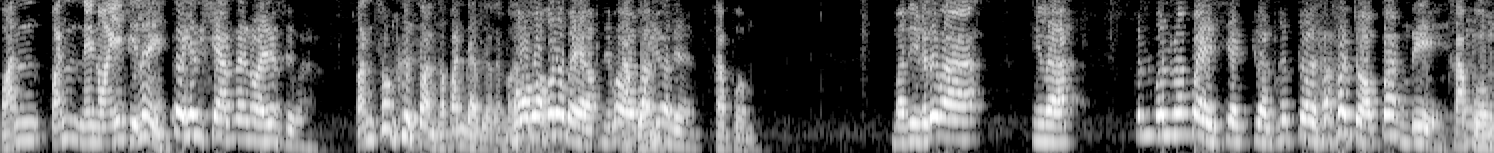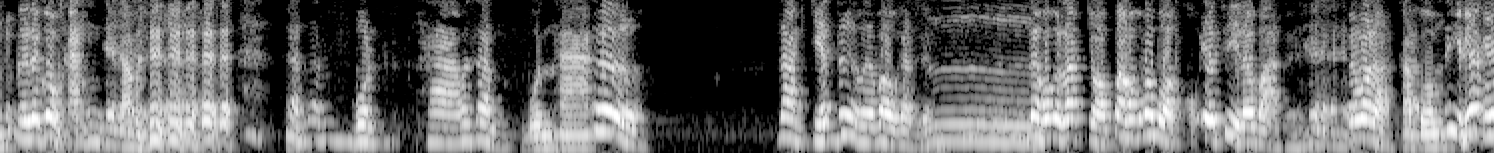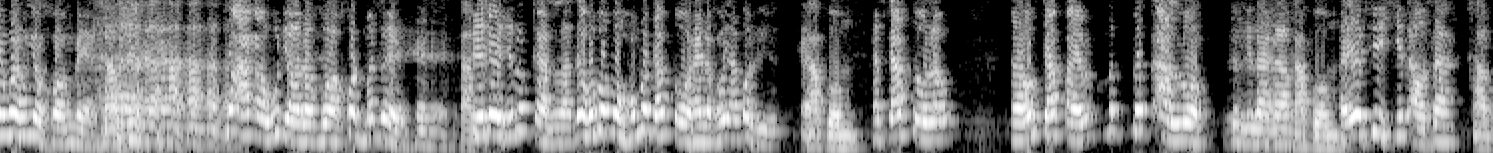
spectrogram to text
ฝันฝันในหน่อยๆยังสิเลยเออเห็นแขนหน่อยๆจังซี่ว่าฝันซ่องขึ้นซ่อนกับฝันแบบเดียวกันบ่บ่บ่คนละแบบสิว่าครับไว้ว่าผมอยู่อันเนี่ยครับผม มาดีก็เรียกว่า นี่ละ เพิ่นเพิ่นล็อกไปเสียจวนเพิ่นตัวเขาเขาจอบฟังดิครับผม เลยได้ก็พังครับ อันอันบนหาว่าซั่นบนหาเออร่างเกียรติเด้อมาเว้ากันอืมแล้วเขาก็รักจอบป้าเขาก็มาบอก FC แล้วบาทเลยแม่นว่าล่ะครับผม นี่เพียงแค่ว่าทั้งเจ้าของแบกครับว่าอักเอาผู้เดียวดอกบัวคนหมันเลยครับคือใครถือต้องกันล่ะแต่ผมบอกผมบ่จับตัวให้แล้วเขายังบ่ถือครับผม ถ้าจับตัวแล้ว เออผมจับไปมันมันอ่านโหลดจังซี่นะครับครับผม ไอเอฟซีคิดเอาซะครับ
